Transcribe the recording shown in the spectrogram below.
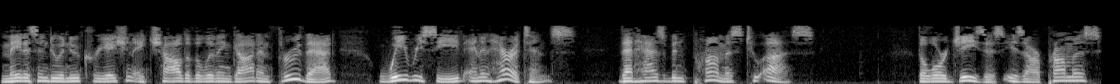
made us into a new creation, a child of the living God, and through that, we receive an inheritance that has been promised to us. The Lord Jesus is our promise,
